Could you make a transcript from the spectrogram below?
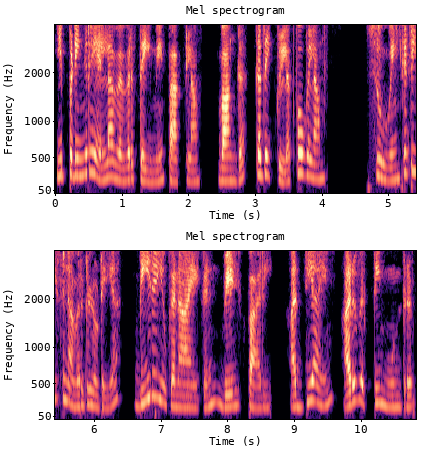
இப்படிங்கிற எல்லா விவரத்தையுமே பார்க்கலாம். வாங்க கதைக்குள்ள போகலாம். சு. வெங்கடேசன் அவர்களுடைய வீரயுக நாயகன் வேள்பாரி அத்தியாயம் அறுபத்தி மூன்று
